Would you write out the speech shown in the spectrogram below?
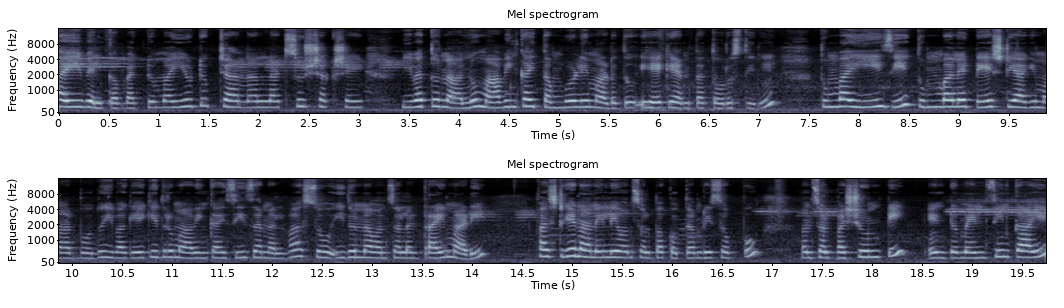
Hi, welcome back to my YouTube channel. Let's ಶಕ್ಷಯ್ ಇವತ್ತು ನಾನು ಮಾವಿನಕಾಯಿ ತಂಬುಳಿ ಮಾಡೋದು ಹೇಗೆ ಅಂತ ತೋರಿಸ್ತೀನಿ. ತುಂಬ ಈಸಿ ತುಂಬಾ ಟೇಸ್ಟಿಯಾಗಿ ಮಾಡ್ಬೋದು. ಇವಾಗ ಹೇಗಿದ್ರು ಮಾವಿನಕಾಯಿ ಸೀಸನ್ ಅಲ್ವಾ? ಸೊ, ಇದನ್ನು ಒಂದ್ಸಲ ಟ್ರೈ ಮಾಡಿ. ಫಸ್ಟ್ಗೆ ನಾನಿಲ್ಲಿ ಒಂದು ಸ್ವಲ್ಪ ಕೊತ್ತಂಬರಿ ಸೊಪ್ಪು, ಒಂದು ಸ್ವಲ್ಪ ಶುಂಠಿ, ಎಂಟು ಮೆಣಸಿನ್ಕಾಯಿ,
